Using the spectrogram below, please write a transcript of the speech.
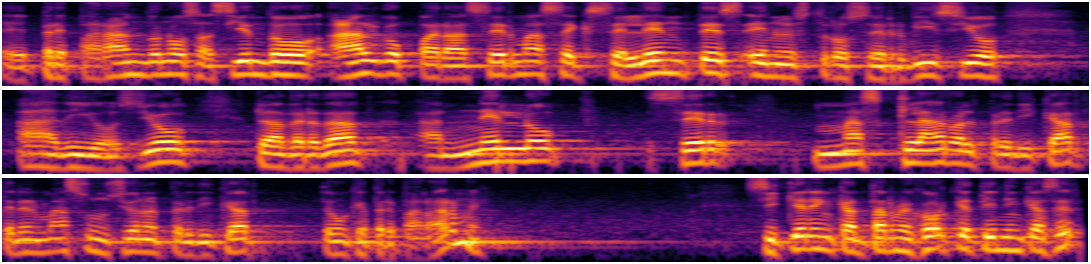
eh, preparándonos, haciendo algo para ser más excelentes en nuestro servicio a Dios. Yo, la verdad, anhelo ser más claro al predicar, tener más unción al predicar, tengo que prepararme. Si quieren cantar mejor, ¿qué tienen que hacer?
